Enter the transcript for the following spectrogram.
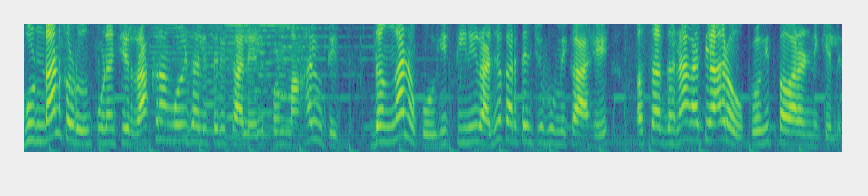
गुंडांकडून पुण्याची राख रांगोळी झाली तरी चालेल पण महायुतीत दंगा नको ही तिन्ही राजकारत्यांची भूमिका आहे असा घणाघाती आरोप रोहित पवारांनी केले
